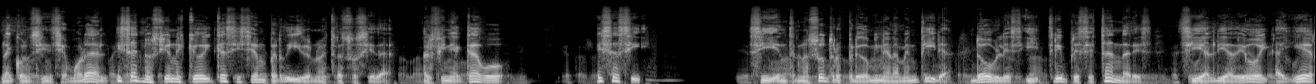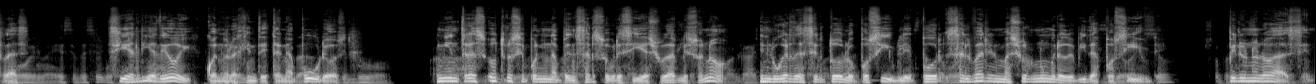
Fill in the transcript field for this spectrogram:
la conciencia moral, esas nociones que hoy casi se han perdido en nuestra sociedad. Al fin y al cabo, es así. Si entre nosotros predomina la mentira, dobles y triples estándares, si al día de hoy hay guerras, si al día de hoy, cuando la gente está en apuros, mientras otros se ponen a pensar sobre si ayudarles o no, en lugar de hacer todo lo posible por salvar el mayor número de vidas posible, pero no lo hacen.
